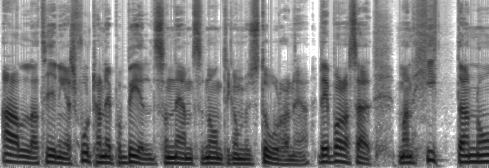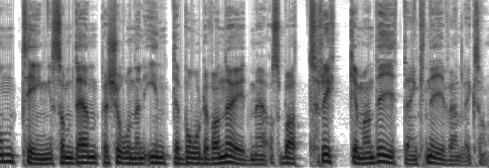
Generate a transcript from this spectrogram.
alla tidningar. Så fort han är på bild så nämns det någonting om hur stor han är. Det är bara så här, man hittar någonting som den personen inte borde vara nöjd med och så bara trycker man dit den kniven. Liksom.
